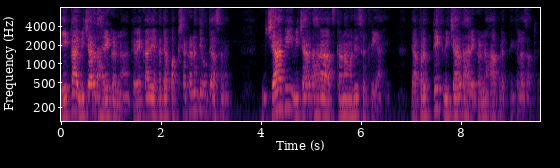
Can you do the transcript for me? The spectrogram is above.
एका विचारधारेकडनं किंवा एका एखाद्या पक्षाकडनं ते होते असं नाही. ज्या बी विचारधारा राजकारणामध्ये सक्रिय आहे त्या प्रत्येक विचारधारेकडनं हा प्रयत्न केला जातोय.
